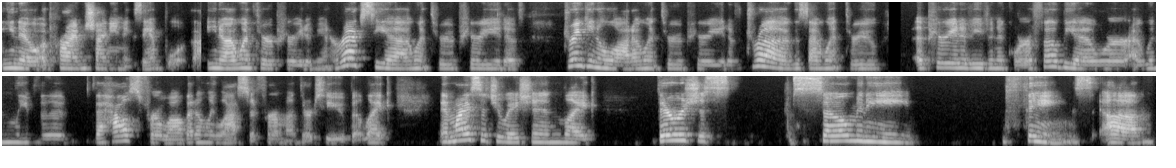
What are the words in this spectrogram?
you know, a prime shining example of that. You know, I went through a period of anorexia, I went through a period of drinking a lot, I went through a period of drugs, I went through a period of even agoraphobia where I wouldn't leave the the house for a while. That only lasted for a month or two, but like in my situation, like there was just so many things. Um,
